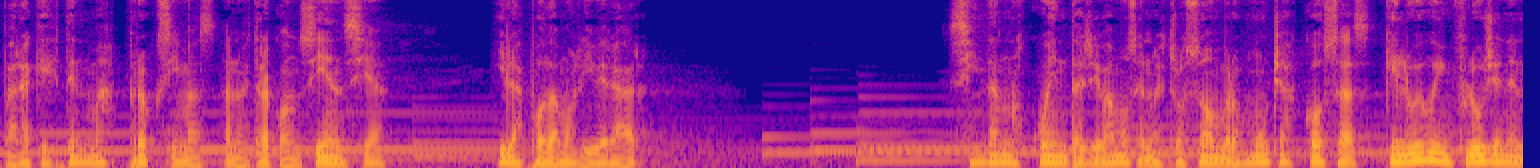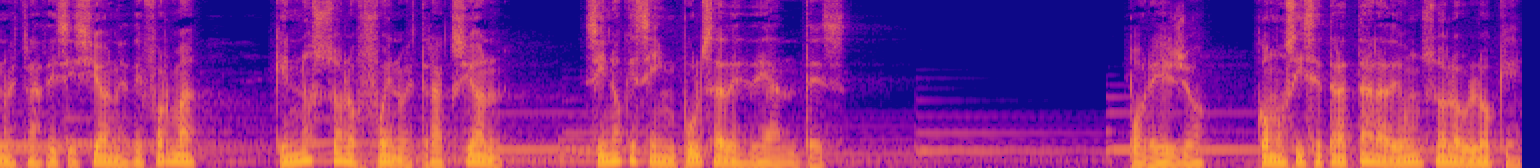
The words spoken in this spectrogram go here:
para que estén más próximas a nuestra conciencia y las podamos liberar. Sin darnos cuenta llevamos en nuestros hombros muchas cosas que luego influyen en nuestras decisiones de forma que no solo fue nuestra acción, sino que se impulsa desde antes. Por ello, como si se tratara de un solo bloque,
